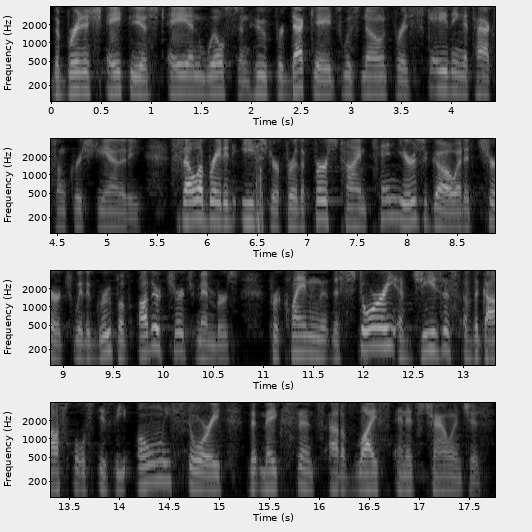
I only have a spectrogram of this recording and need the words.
the British atheist A.N. Wilson, who for decades was known for his scathing attacks on Christianity, celebrated Easter for the first time 10 years ago at a church with a group of other church members proclaiming that the story of Jesus of the Gospels is the only story that makes sense out of life and its challenges.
